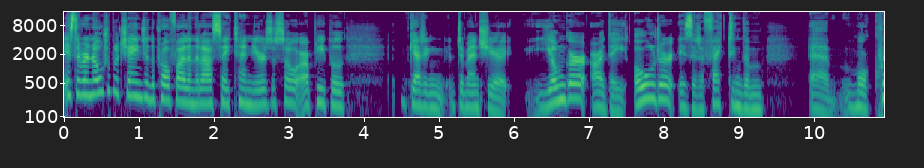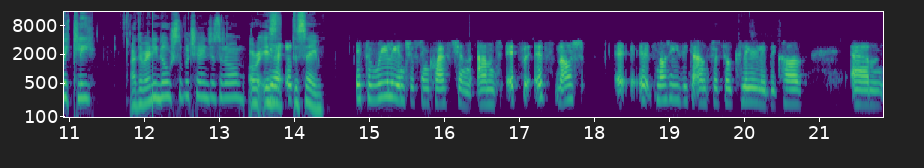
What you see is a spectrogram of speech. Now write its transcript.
Is there a notable change in the profile in the last say ten years or so? Are people getting dementia younger? Are they older? Is it affecting them uh, more quickly? Are there any noticeable changes at all, or is yeah, it the same? It's a really interesting question, and it's it's not it's not easy to answer so clearly because um,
